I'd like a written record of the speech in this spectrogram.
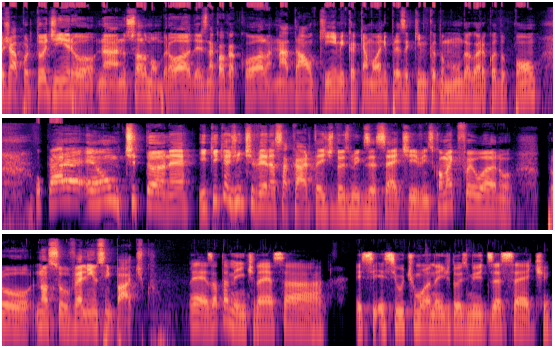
já aportou dinheiro na, no Solomon Brothers, na Coca-Cola, na Dow Química, que é a maior empresa química do mundo, agora com a Dupont. O cara é um titã, né? E o que, que a gente vê nessa carta aí de 2017, Ivens? Como é que foi o ano pro nosso velhinho simpático? É, exatamente, né? Essa, esse, esse último ano aí de 2017,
